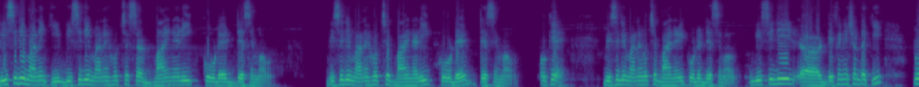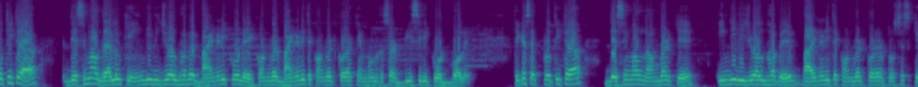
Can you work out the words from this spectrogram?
বিসিডি মানে কি? বিসিডি মানে হচ্ছে sir binary coded decimal BCD মানে হচ্ছে বাইনারি কোডের ডেসিমাল ওকে বিসিডি মানে হচ্ছে বাইনারি কোডের ডেসিমাল বিসিডির ডেফিনেশনটা কি? প্রতিটা ডেসিমাল ভ্যালুকে ইন্ডিভিজুয়াল ভাবে বাইনারি কোডে কনভার্ট বাইনারিতে কনভার্ট করাকে মূলত স্যার বিসিডি কোড বলে। ঠিক আছে? প্রতিটা ডেসিমাল নাম্বারকে ইন্ডিভিজুয়াল ভাবে বাইনারিতে কনভার্ট করার প্রসেসকে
